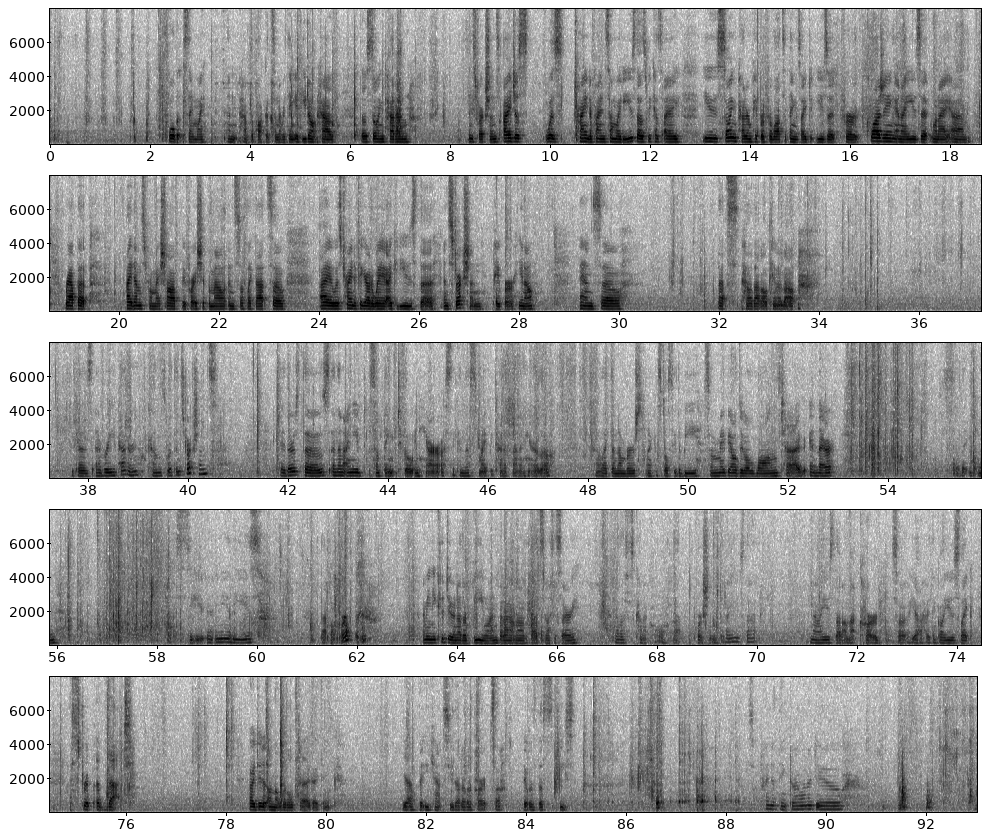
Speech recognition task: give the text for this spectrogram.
fold it the same way and have the pockets and everything. If you don't have those sewing pattern instructions, I just was trying to find some way to use those because I use sewing pattern paper for lots of things. I use it for collaging and I use it when I um, wrap up items from my shop before I ship them out and stuff like that. So I was trying to figure out a way I could use the instruction paper, you know? And so that's how that all came about. Because every pattern comes with instructions. Okay, there's those, and then I need something to go in here. I was thinking this might be kind of fun in here though. Of like the numbers, I can still see the B. So maybe I'll do a long tag in there. So that you can see any of these. That won't work. I mean, you could do another B one, but I don't know if that's necessary. Oh, this is kind of cool, that portion. Did I use that? No, I used that on that card. So yeah, I think I'll use like a strip of that. Oh, I did it on the little tag, I think. Yeah, but you can't see that other part, so it was this piece. So I'm trying to think, do I want to do,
